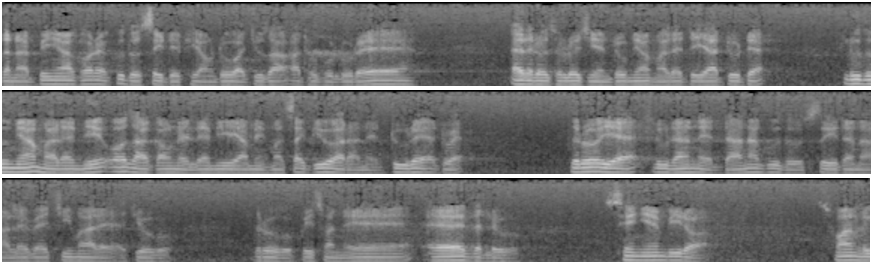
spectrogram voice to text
ဒနာပညာခေါ်တဲ့ကုသိုလ်စိတ်တွေဖြစ်အောင်တို့ကကြိုးစားအထောက်ဖို့လိုတယ်အဲဒါလို့ဆိုလို့ရှိရင်တို့များမှလည်းတရားတိုးတက်လူသူများမှလည်းမြေဩဇာကောင်းတဲ့လက်မြေရမင်းမှစိုက်ပြူရတာနဲ့တူတဲ့အတွက်သူတို့ရဲ့လှူဒန်းတဲ့ဒါနကုသိုလ်စေတနာလည်းပဲကြီးမားတဲ့အကျိုးကိုသူတို့ကိုပေးစွမ်းနေအဲဒါလို့ဆင်ញင်းပြီးတော့ ဆွမ်းလူ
